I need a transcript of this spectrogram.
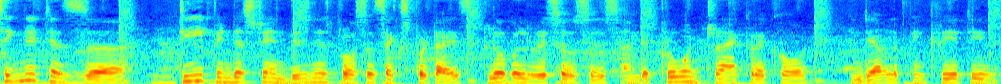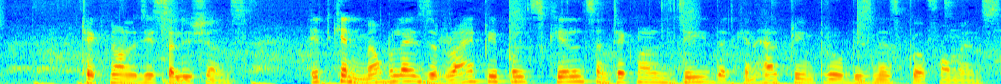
Cygnet has deep industry and business process expertise, global resources, and a proven track record in developing creative technology solutions. It can mobilize the right people, skills, and technology that can help to improve business performance.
